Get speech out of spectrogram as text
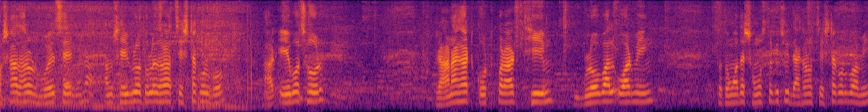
অসাধারণ হয়েছে। আমি সেইগুলো তুলে ধরার চেষ্টা করব। আর এবছর রানাঘাট কোটপাড়ার থিম গ্লোবাল ওয়ার্মিং তো তোমাদের সমস্ত কিছুই দেখানোর চেষ্টা করব আমি।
